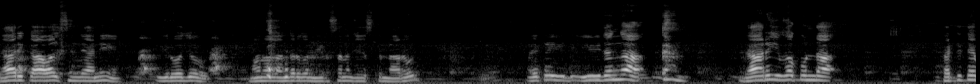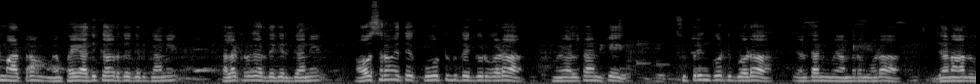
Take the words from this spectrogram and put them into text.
దారి కావాల్సిందే అని ఈరోజు మన వాళ్ళందరూ కూడా నిరసన చేస్తున్నారు. అయితే ఇది ఈ విధంగా దారి ఇవ్వకుండా కట్టితే మాత్రం మేము పై అధికారి దగ్గర కానీ కలెక్టర్ గారి దగ్గర కానీ అవసరమైతే కోర్టుకు దగ్గర కూడా మేము వెళ్ళటానికి సుప్రీంకోర్టుకు కూడా వెళ్ళడానికి మేము అందరం కూడా జనాలు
